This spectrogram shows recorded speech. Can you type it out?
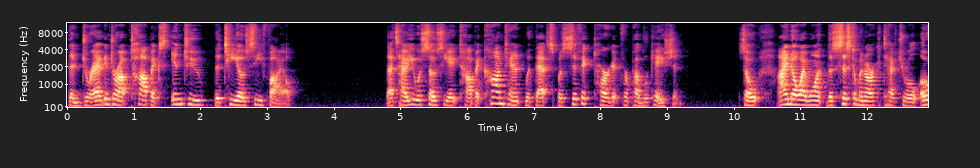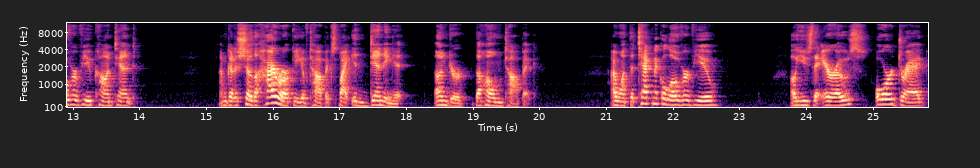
then drag and drop topics into the TOC file. That's how you associate topic content with that specific target for publication. So I know I want the system and architectural overview content. I'm going to show the hierarchy of topics by indenting it under the home topic. I want the technical overview. I'll use the arrows or drag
